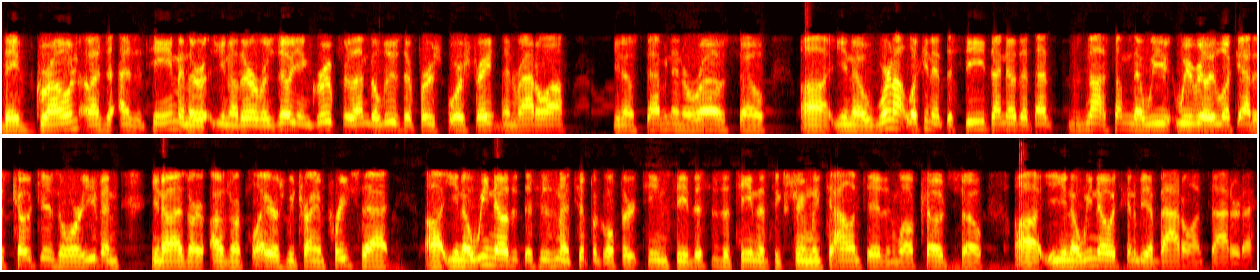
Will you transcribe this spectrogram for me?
they've grown as a, as a team, and they're you know they're a resilient group for them to lose their first four straight and then rattle off, you know, seven in a row. So. Uh, you know, we're not looking at the seeds. I know that that's not something that we, we really look at as coaches or even, you know, as our, as our players, we try and preach that. Uh, you know, we know that this isn't a typical 13 seed. This is a team that's extremely talented and well coached. So, uh, you know, we know it's going to be a battle on Saturday.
